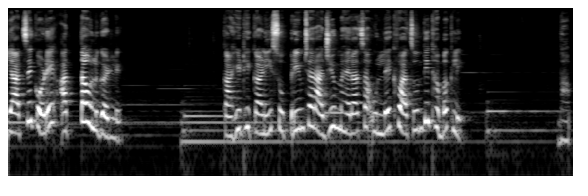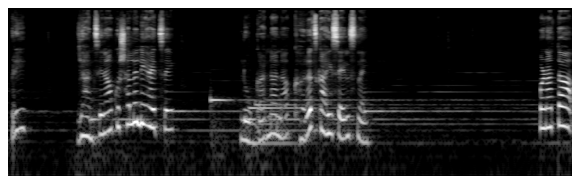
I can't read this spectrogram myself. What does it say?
याचे कोडे आत्ता उलगडले. काही ठिकाणी सुप्रीमच्या राजीव मेहराचा उल्लेख वाचून ती थबकली. बापरे ह्यांचे नाव कशाला लिहायचे? लोकांना ना खरंच काही सेन्स नाही. पण आता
